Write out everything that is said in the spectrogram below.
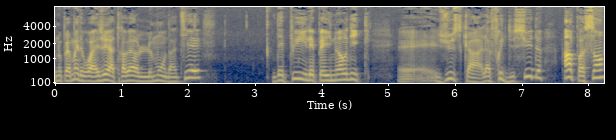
nous permet de voyager à travers le monde entier, depuis les pays nordiques euh, jusqu'à l'Afrique du Sud, en passant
